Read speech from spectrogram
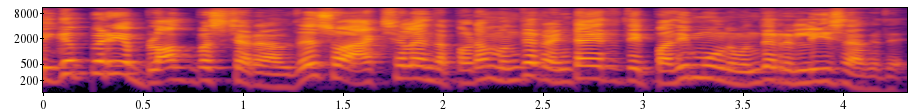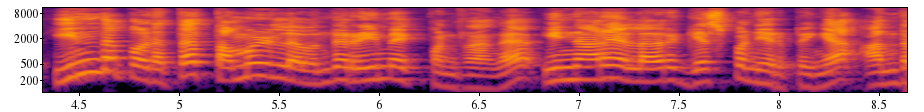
மிகப்பெரிய பிளாக் பஸ்டர் ஆகுது ஸோ ஆக்சுவலாக இந்த படம் வந்து ரெண்டாயிரத்தி பதிமூணு வந்து ரிலீஸ் ஆகுது. இந்த படத்தை தமிழில் வந்து ரீமேக் பண்ணுறாங்க இந்நேரம் எல்லாரும் கெஸ் பண்ணியிருப்பீங்க. அந்த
